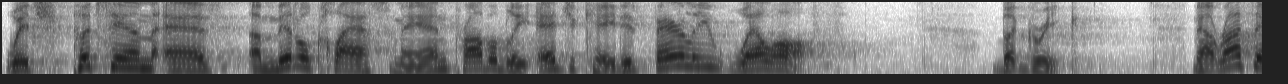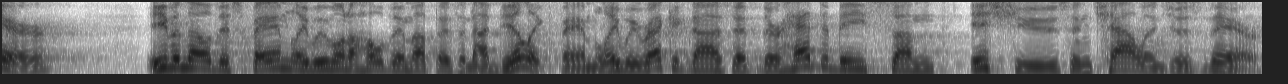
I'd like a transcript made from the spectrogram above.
which puts him as a middle class man, probably educated, fairly well off, but Greek. Now, right there, even though this family, we want to hold them up as an idyllic family, we recognize that there had to be some issues and challenges there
